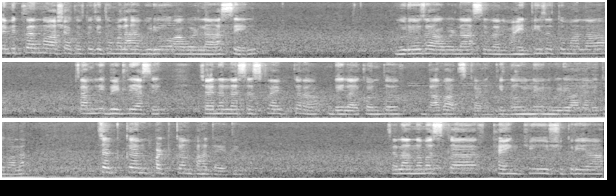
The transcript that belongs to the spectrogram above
तर मित्रांनो आशा करतो की तुम्हाला हा व्हिडिओ आवडला असेल. व्हिडिओ जर आवडला असेल आणि माहिती जर तुम्हाला चांगली भेटली असेल चॅनलला सबस्क्राईब करा. बेल आयकॉन तर दाबाच कारण की नवीन नवीन व्हिडिओ आल्याने तुम्हाला चटकन पटकन पाहता येतील. चला नमस्कार. थँक्यू शुक्रिया.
